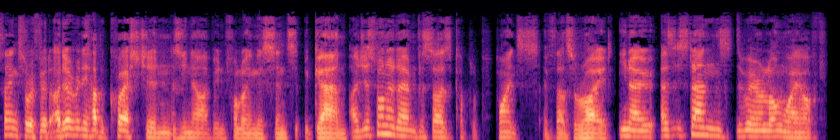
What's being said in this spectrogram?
Thanks, Roifield. I don't really have a question. As you know, I've been following this since it began. I just wanted to emphasize a couple of points, if that's all right. You know, as it stands, we're a long way off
